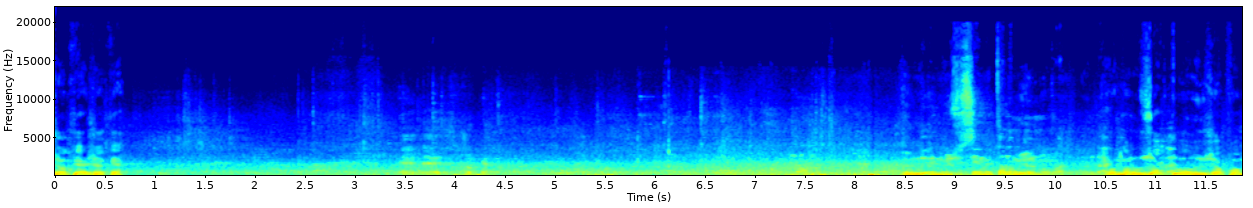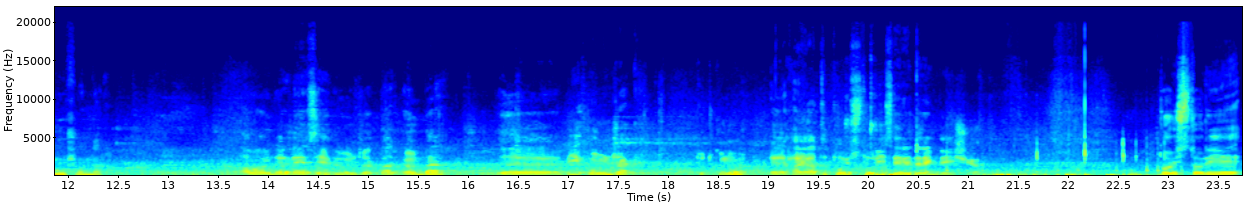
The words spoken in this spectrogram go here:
Joker, Joker. Evet evet Joker. Önder'in müzisyenini tanımıyorum ama. Önder Onlar uzak doğulu, Japonmuş onlar. Ama Önder'in en sevdiği oyuncaklar. Önder eee, bir oyuncak tutkunu e, hayatı Toy Story'yi seyrederek değişiyor. Toy Story'yi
